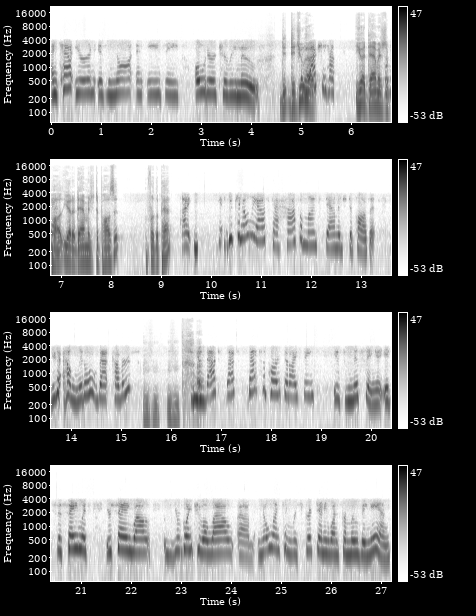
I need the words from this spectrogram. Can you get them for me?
And cat urine is not an easy odor to remove. Did, did you, so have, you actually have you had damage deposit? You had a damage deposit for the pet. I you can only ask a half a month damage deposit. You know how little that covers. Mm-hmm, mm-hmm. And that's that's that's the part that I think is missing. It's the same with you're saying, well, you're going to allow um, no one can restrict anyone from moving in.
